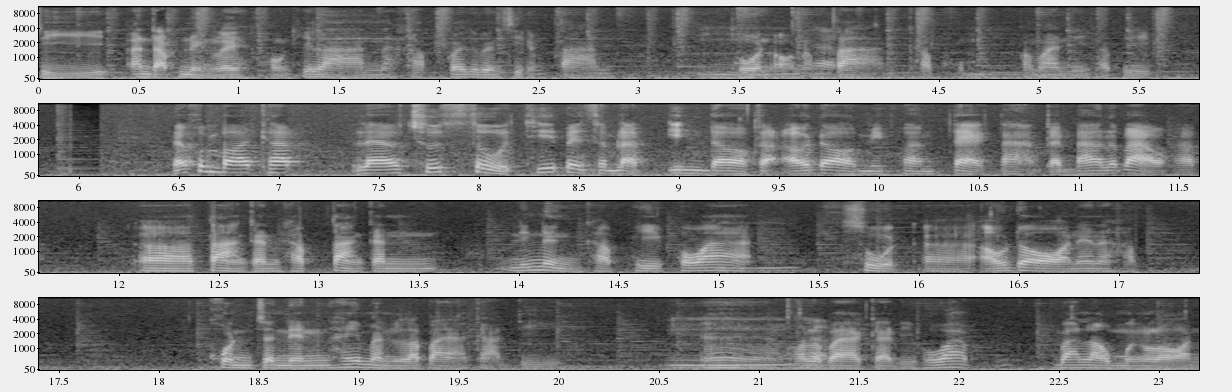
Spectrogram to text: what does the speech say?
สีอันดับหนึ่งเลยของที่ร้านนะครับก็จะเป็นสีน้ำตาลอืมโทนออกน้ำตาลครับผมอืมประมาณนี้ครับพี่แล้วคุณบอสครับ แล้วชุดสูทที่เป็นสำหรับ indoor กับ outdoor มีความแตกต่างกันบ้างหรือเปล่าครับเอ่อต่างกันครับต่างกัน นิดหนึ่งครับพี่เพราะว่าอืมสูตรเอ่อ outdoor เนี่ยนะครับ คนจะเน้นให้มันระบายอากาศดีมเออพอระบายอากาศดีเพราะว่าบ้านเราเมืองร้อน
